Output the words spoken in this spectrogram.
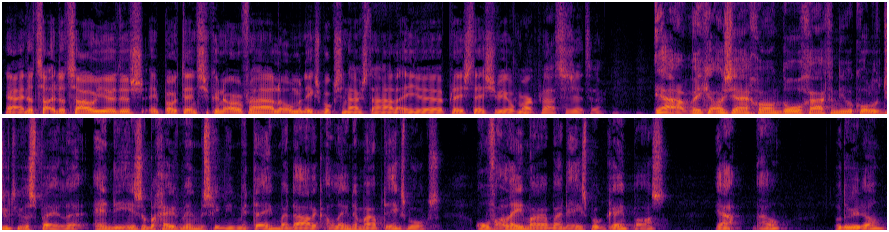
Ja, en dat zou, dat zou je dus in potentie kunnen overhalen om een Xbox in huis te halen en je PlayStation weer op marktplaats te zetten. Ja, weet je, als jij gewoon dolgraag een nieuwe Call of Duty wil spelen... en die is op een gegeven moment, misschien niet meteen... maar dadelijk alleen nog maar op de Xbox... of alleen maar bij de Xbox Game Pass... ja, nou, wat doe je dan?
